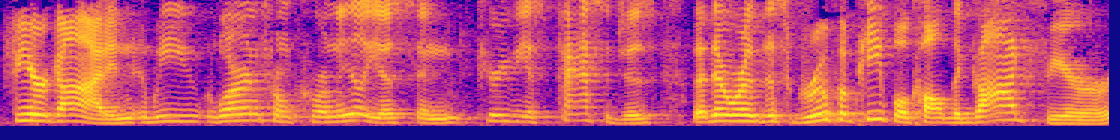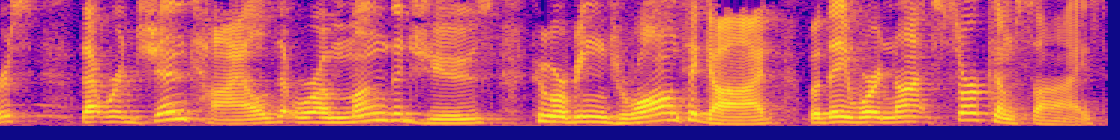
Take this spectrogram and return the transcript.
fear God. And we learn from Cornelius in previous passages that there were this group of people called the God-fearers that were Gentiles that were among the Jews who were being drawn to God, but they were not circumcised.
